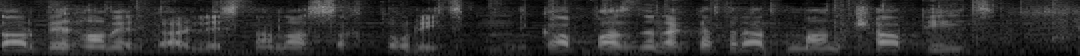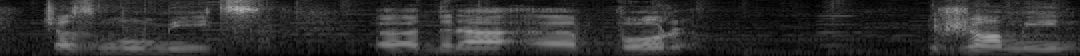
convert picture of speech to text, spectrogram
տարբեր համեր կարելի է ստանալ սխտորից, կապված նրա կտրատման չափից, ճզմումից, նրա որ ժամին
